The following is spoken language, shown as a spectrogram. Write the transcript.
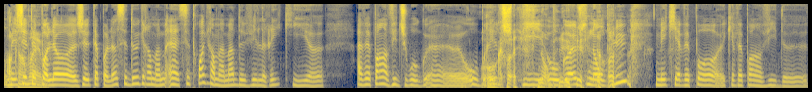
Ah, Mais j'étais pas là. J'étais pas là. C'est deux grands-mamans, euh, c'est trois grands-mamans de Villeray qui avaient pas envie de jouer au, euh, au bridge golf puis au plus. golf non plus, mais qui avaient pas, qui avaient pas envie de,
